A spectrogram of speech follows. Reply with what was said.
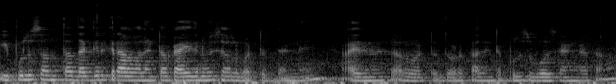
ఈ పులుసు అంతా దగ్గరికి రావాలంటే ఒక ఐదు నిమిషాలు పట్టుద్దండి. ఐదు నిమిషాలు పట్టుద్ది ఉడకాలంటే పులుసు పోసాం కదా.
